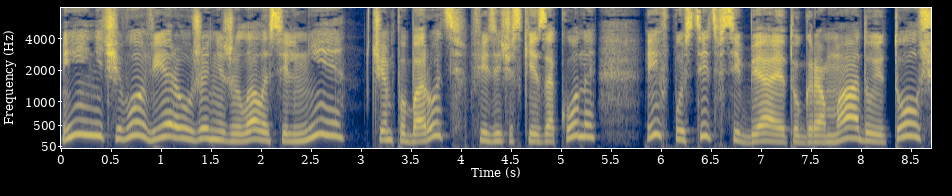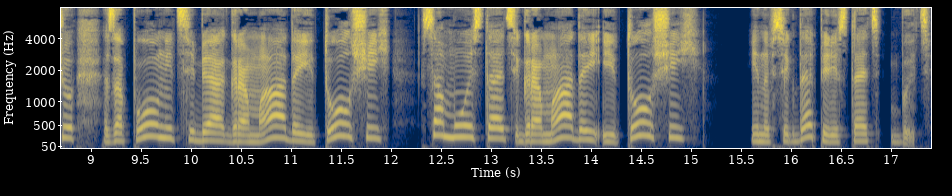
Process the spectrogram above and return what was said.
и ничего Вера уже не желала сильнее, чем побороть физические законы и впустить в себя эту громаду и толщу, заполнить себя громадой и толщей, самой стать громадой и толщей и навсегда перестать быть.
